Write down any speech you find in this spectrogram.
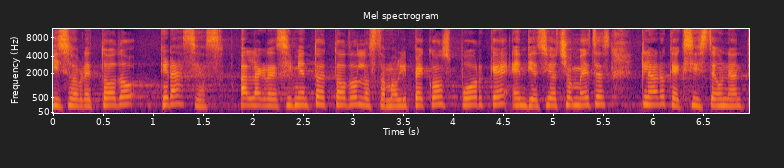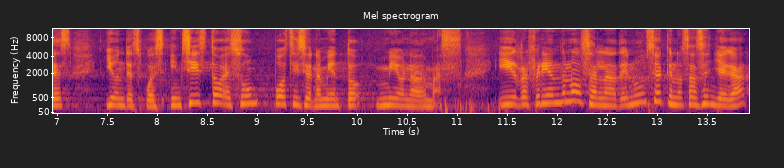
y sobre todo gracias al agradecimiento de todos los tamaulipecos porque en 18 meses claro que existe un antes y un después. Insisto, es un posicionamiento mío nada más. Y refiriéndonos a la denuncia que nos hacen llegar,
